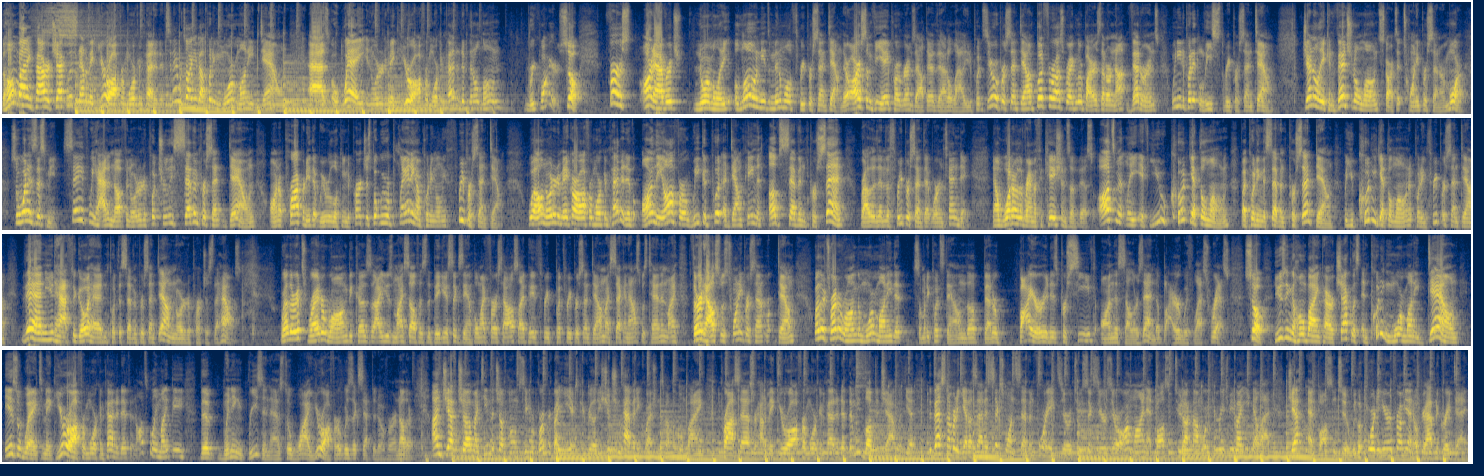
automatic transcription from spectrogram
The home buying power checklist now to make your offer more competitive. Today we're talking about putting more money down as a way in order to make your offer more competitive than a loan requires. So first, on average, normally a loan needs a minimum of 3% down. There are some VA programs out there that allow you to put 0% down, but for us regular buyers that are not veterans, we need to put at least 3% down. Generally, a conventional loan starts at 20% or more. So what does this mean? Say if we had enough in order to put truly 7% down on a property that we were looking to purchase, but we were planning on putting only 3% down. Well, in order to make our offer more competitive, on the offer, we could put a down payment of 7% rather than the 3% that we're intending. Now, what are the ramifications of this? Ultimately, if you could get the loan by putting the 7% down, but you couldn't get the loan at putting 3% down, then you'd have to go ahead and put the 7% down in order to purchase the house. Whether it's right or wrong, because I use myself as the biggest example. My first house, I paid three, put 3% down. My second house was 10, and my third house was 20% down. Whether it's right or wrong, the more money that somebody puts down, the better buyer it is perceived on the seller's end, a buyer with less risk. So using the home buying power checklist and putting more money down is a way to make your offer more competitive and ultimately might be the winning reason as to why your offer was accepted over another. I'm Jeff Chubb. My team, the Chubb Homes team, we're brokered by eXp Realty. Should you have any questions about the home buying process or how to make your offer more competitive, then we'd love to chat with you. The best number to get us at is 617-480-2600 online at boston2.com or you can reach me by email at jeff at boston2. We look forward to hearing from you and hope you're having a great day.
